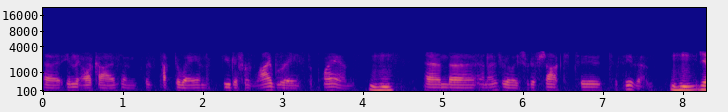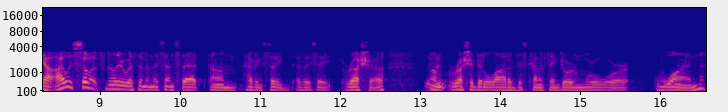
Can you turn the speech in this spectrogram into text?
uh, in the archives and sort of tucked away in a few different libraries, the plans, hmm and uh, and I was really sort of shocked to to see them. hmm Yeah, I was somewhat familiar with them in the sense that, um, having studied, as I say, Russia, um, Russia did a lot of this kind of thing during World War One.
